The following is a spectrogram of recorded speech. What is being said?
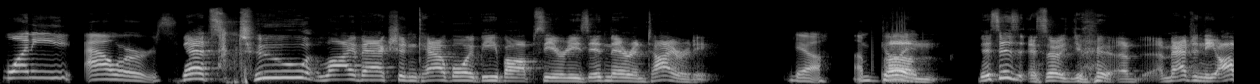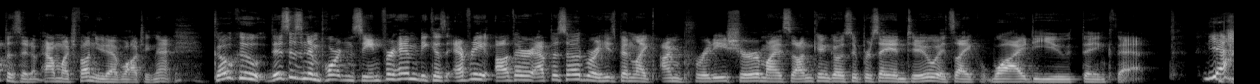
20 hours. That's two live action Cowboy Bebop series in their entirety. Yeah, I'm good. Um, this is so. You, um, imagine the opposite of how much fun you'd have watching that. Goku, this is an important scene for him because every other episode where he's been like, "I'm pretty sure my son can go Super Saiyan 2," it's like, why do you think that? yeah.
